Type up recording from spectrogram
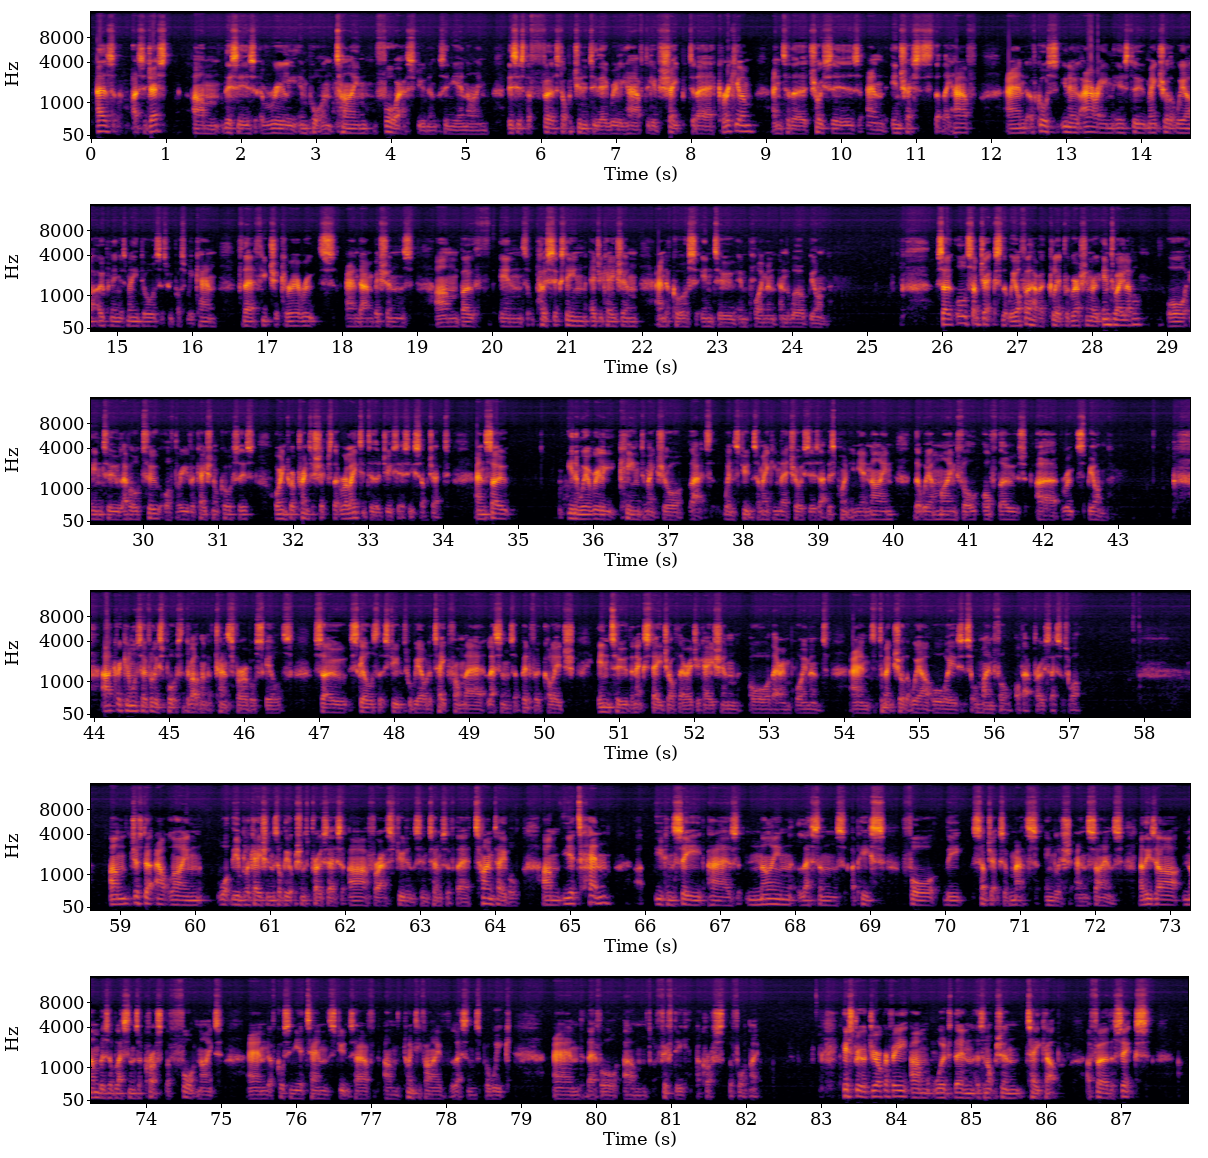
As I suggest, um, this is a really important time for our students in year nine. This is the first opportunity they really have to give shape to their curriculum and to the choices and interests that they have. And of course, you know, our aim is to make sure that we are opening as many doors as we possibly can for their future career routes and ambitions, um, both in sort of post 16 education and, of course, into employment and the world beyond. So, all subjects that we offer have a clear progression route into A level, or into level two or three vocational courses or into apprenticeships that are related to the GCSE subject. And so, you know, we're really keen to make sure that when students are making their choices at this point in year nine, that we are mindful of those uh, routes beyond. Our curriculum also fully supports the development of transferable skills. So, skills that students will be able to take from their lessons at Bideford College into the next stage of their education or their employment, and to make sure that we are always sort of mindful of that process as well. Um, just to outline what the implications of the options process are for our students in terms of their timetable. Um, year 10, uh, you can see, has nine lessons apiece for the subjects of maths, English, and science. Now, these are numbers of lessons across the fortnight. And of course, in year 10, students have um, 25 lessons per week and therefore um, 50 across the fortnight. History or geography um, would then, as an option, take up a further six.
